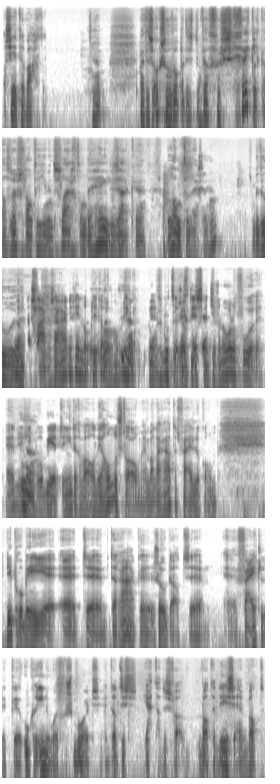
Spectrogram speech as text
zit te wachten. Ja. Maar het is ook zo, Rob, het is natuurlijk wel verschrikkelijk als Rusland hierin slaagt om de hele zaak eh, lam te leggen. Hè? Ik bedoel, eh, Ja, daar slagen ze aardig in op dit Ja, ogenblik. ja, Ja, ze moeten dat is ook de essentie van oorlog voeren. Hè? Dus Ja. je probeert in ieder geval die handelstroom, en want daar gaat het feitelijk om, die probeer je eh, te, te raken, zodat eh, eh, feitelijk eh, Oekraïne wordt gesmoord. Dat is, ja, dat is wel wat het is en wat,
